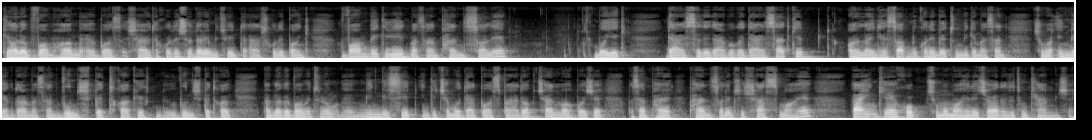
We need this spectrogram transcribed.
که حالا وام ها باز شرط خودش رو داره. می‌تونید از خود بانک وام بگیرید. مثلا پنج ساله با یک درصد در واقع درصد که آنلاین حساب می‌کنه بهتون میگه مثلا شما این مقدار مثلا وونش بتراک وونش بتراک مبلغ وامتون رو می‌نویسید اینکه چه مدت باز پرداخت چند ماه باشه مثلا پنج ساله میشه 60 ماهه و اینکه خب شما ماهانه چقدر ازتون کم میشه.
